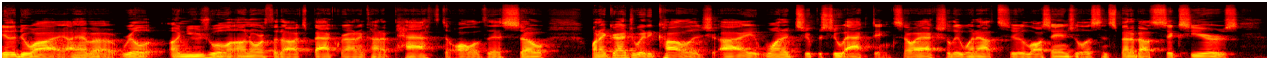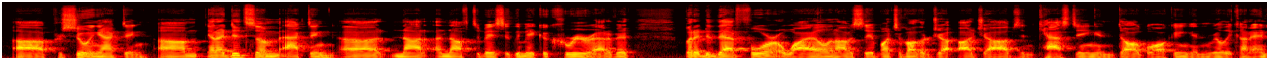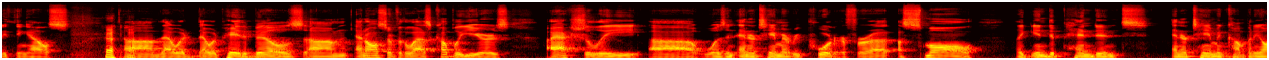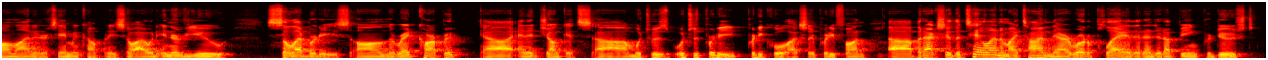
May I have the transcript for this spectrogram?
neither do I. I have a real unusual, unorthodox background and kind of path to all of this. So when I graduated college, I wanted to pursue acting. So I actually went out to Los Angeles and spent about six years uh, pursuing acting. Um, and I did some acting, uh, not enough to basically make a career out of it. But I did that for a while, and obviously a bunch of other jo- odd jobs and casting and dog walking, and really kind of anything else um, that would that would pay the bills. Um, and also for the last couple of years, I actually uh, was an entertainment reporter for a, a small, like independent entertainment company, online entertainment company. So I would interview celebrities on the red carpet uh, and at junkets, um, which was which was pretty pretty cool, actually, pretty fun. Uh, but actually, at the tail end of my time there, I wrote a play that ended up being produced,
